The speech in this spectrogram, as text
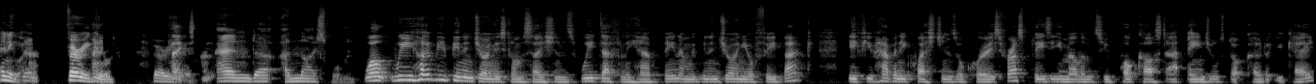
Anyway, Yeah. very good, Very good, excellent. and uh, a nice woman. Well, we hope you've been enjoying these conversations. We definitely have been, and we've been enjoying your feedback. If you have any questions or queries for us, please email them to podcast at angels.co.uk.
